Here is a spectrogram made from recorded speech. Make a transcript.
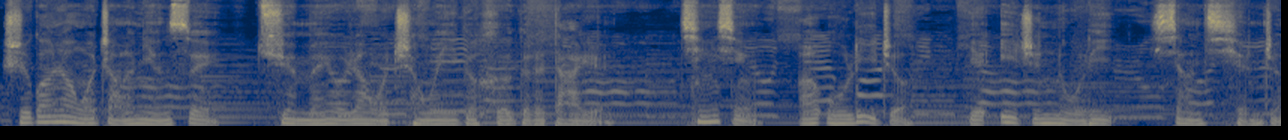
时光让我长了年岁，却没有让我成为一个合格的大人，清醒而无力者。也一直努力向前着。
